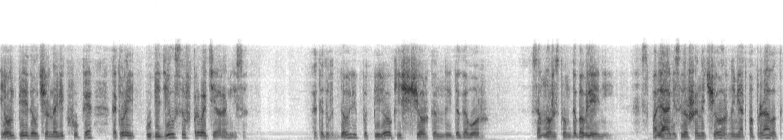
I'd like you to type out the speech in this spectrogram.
И он передал черновик Фуке, который убедился в правоте Арамиса. Этот вдоль и поперек исчерканный договор со множеством добавлений, с полями совершенно черными от поправок,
